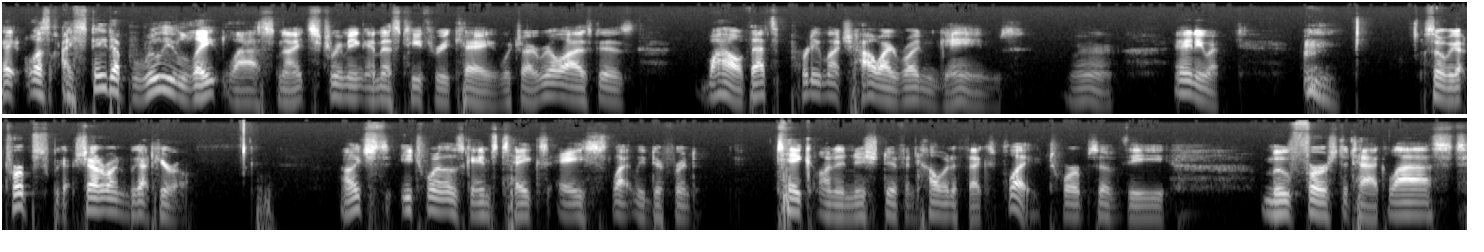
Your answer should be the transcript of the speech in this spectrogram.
Hey, listen, I stayed up really late last night streaming MST3K, which I realized is, wow, that's pretty much how I run games. Yeah. Anyway, so we got Twerps, we got Shadowrun, we got Hero. Now, each, each one of those games takes a slightly different take on initiative and how it affects play. Twerps of the move first, attack last.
